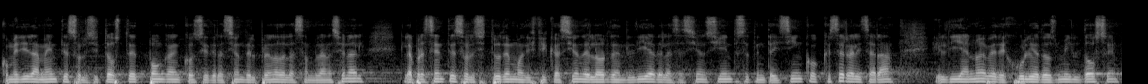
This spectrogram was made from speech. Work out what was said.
comedidamente solicita a usted ponga en consideración del Pleno de la Asamblea Nacional la presente solicitud de modificación del orden del día de la sesión 175 que se realizará el día 9 de julio de 2012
